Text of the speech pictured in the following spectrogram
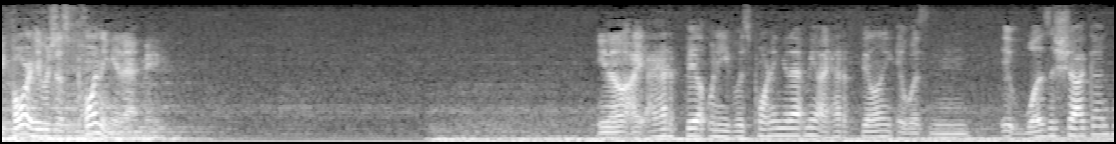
Before, he was just pointing it at me. You know, I, I had a feel when he was pointing it at me. I had a feeling it was it was a shotgun,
